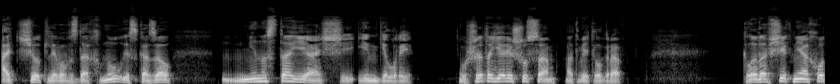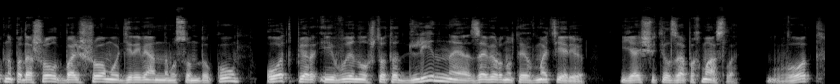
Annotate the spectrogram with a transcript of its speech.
отчетливо вздохнул и сказал, — не настоящий Ингелари. Уж это я решу сам, — ответил граф. Кладовщик неохотно подошел к большому деревянному сундуку, отпер и вынул что-то длинное, завернутое в материю. Я ощутил запах масла. Вот,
